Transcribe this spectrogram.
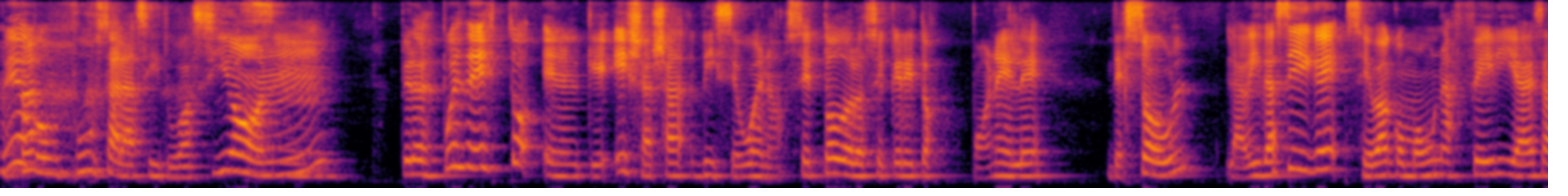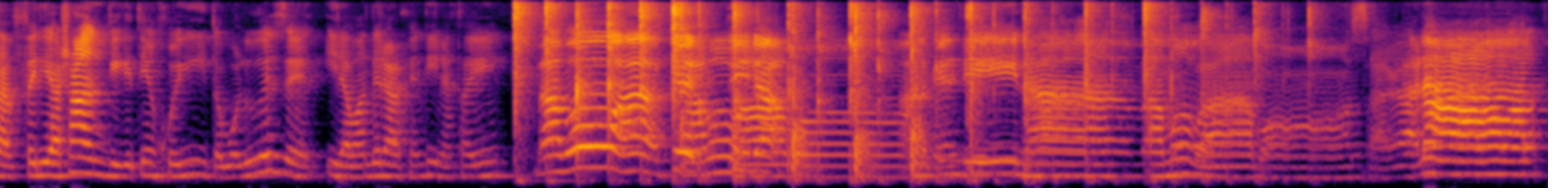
Medio confusa la situación. Sí. Pero después de esto, en el que ella ya dice, bueno, sé todos los secretos, ponele, de Soul, la vida sigue, se va como a una feria, esa feria yankee que tiene jueguito, boludeces, y la bandera argentina está ahí. ¡Vamos, Argentina! Vamos, vamos, Argentina, vamos, vamos a ganar.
